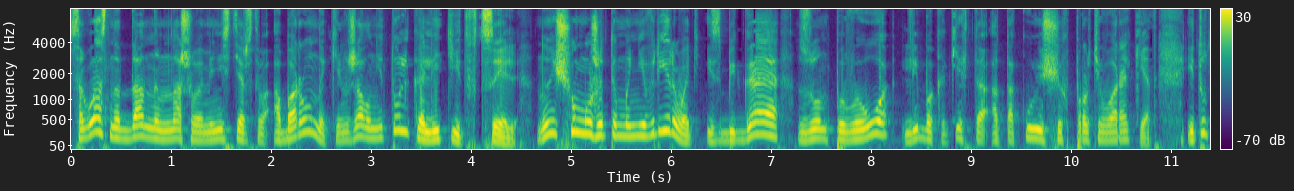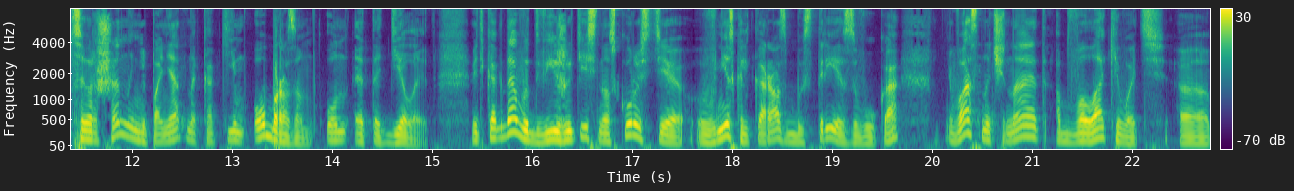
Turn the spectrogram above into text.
Согласно данным нашего Министерства обороны, кинжал не только летит в цель, но еще может и маневрировать, избегая зон ПВО, либо каких-то атакующих противоракет. И тут совершенно непонятно, каким образом он это делает. Ведь когда вы движетесь на скорости в несколько раз быстрее звука, вас начинает обволакивать э,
